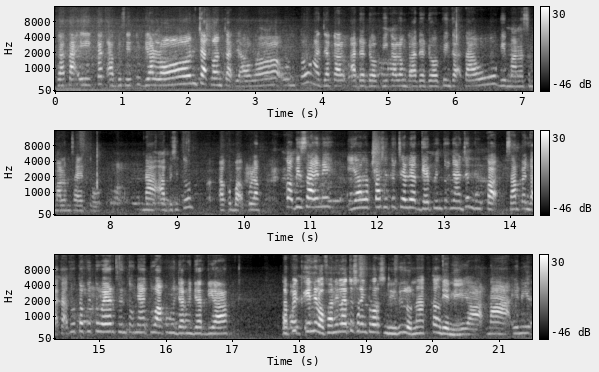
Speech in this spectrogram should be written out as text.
udah tak ikat abis itu dia loncat loncat. Ya Allah untung aja kalau ada Dobi kalau nggak ada Dobi nggak tahu gimana semalam saya tuh. Nah abis itu aku bawa pulang. Kok bisa ini? Iya lepas itu saya lihat gaya pintunya aja buka. Sampai nggak tak tutup itu wer pintunya itu. Aku ngejar-ngejar dia. Tapi ini loh vanilla itu sering keluar sendiri loh, nakal dia nih. Iya, nah ini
